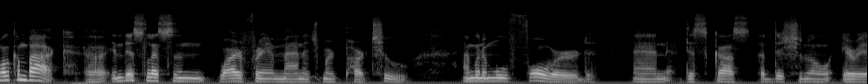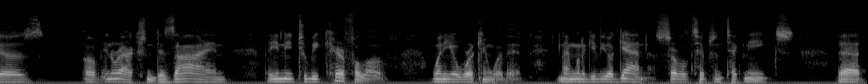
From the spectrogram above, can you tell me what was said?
Welcome back. Uh, in this lesson, Wireframe Management Part 2, I'm going to move forward and discuss additional areas of interaction design that you need to be careful of when you're working with it. And I'm going to give you again several tips and techniques that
